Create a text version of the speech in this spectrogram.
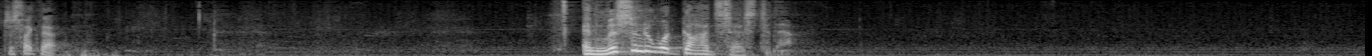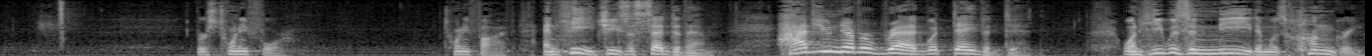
just like that. And listen to what God says to them. Verse 24, 25. And he, Jesus, said to them, Have you never read what David did when he was in need and was hungry?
